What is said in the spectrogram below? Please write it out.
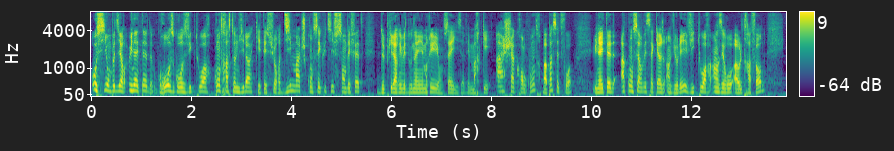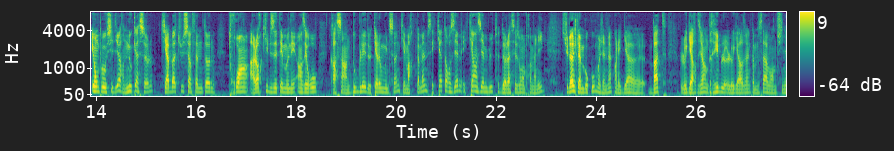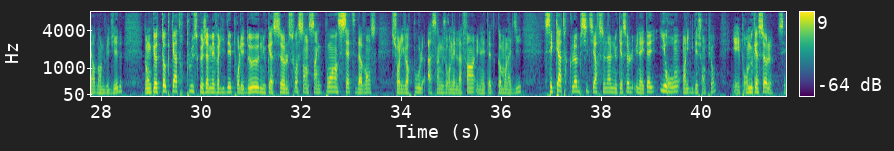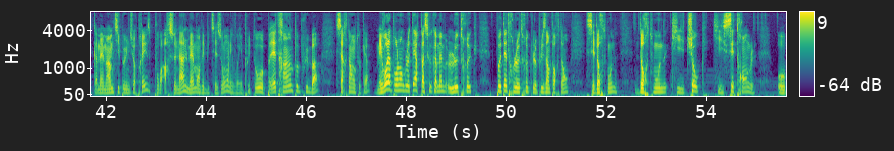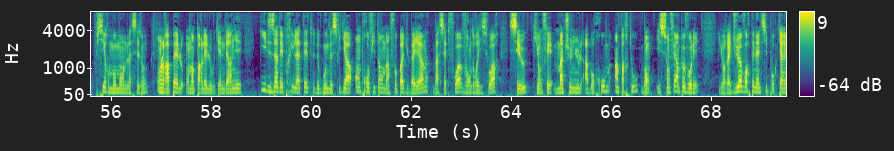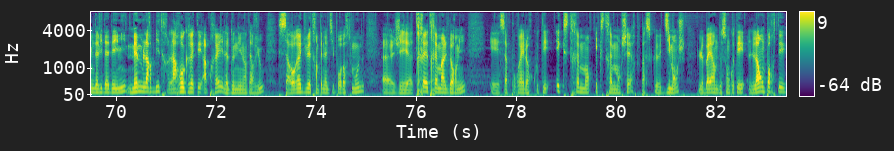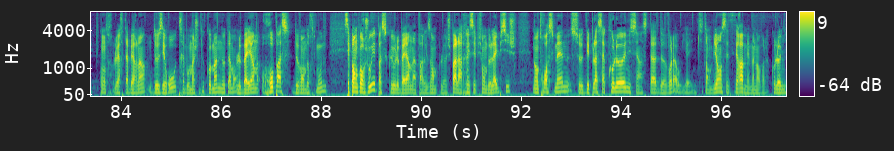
Aussi, on peut dire United, grosse grosse victoire contre Aston Villa qui était sur 10 matchs consécutifs sans défaite depuis l'arrivée d'Unai Emery. On sait, ils avaient marqué à chaque rencontre, bah pas cette fois. United a conservé sa cage inviolée, victoire 1-0 à Old Trafford. Et on peut aussi dire Newcastle qui a battu Southampton 3-1 alors qu'ils étaient menés 1-0 grâce à un doublé de Callum Wilson qui marque quand même ses 14e et 15e buts de la saison en Premier League. Celui-là, je l'aime beaucoup. Moi, j'aime bien quand les gars euh, battent le gardien, dribblent le gardien comme ça avant de finir dans le but vide. Donc, euh, top 4 plus que jamais validé pour les deux. Newcastle 65 points, 7 d'avance sur Liverpool à 5 journées de la fin. United, comme on l'a dit. Ces quatre clubs, City, Arsenal, Newcastle, United, iront en Ligue des Champions. Et pour Newcastle, c'est quand même un petit peu une surprise. Pour Arsenal, même en début de saison, on les voyait plutôt peut-être un peu plus bas, certains en tout cas. Mais voilà pour l'Angleterre, parce que quand même le truc, peut-être le truc le plus important, c'est Dortmund. Dortmund qui choke, qui s'étrangle au pire moment de la saison. On le rappelle, on en parlait le week-end dernier, ils avaient pris la tête de Bundesliga en profitant d'un faux pas du Bayern. Bah cette fois, vendredi soir, c'est eux qui ont fait match nul à Bochum, un partout. Bon, ils se sont fait un peu voler. Il aurait dû avoir penalty pour Karim David Adeyemi. Même l'arbitre l'a regretté après. Il a donné une interview. Ça aurait dû être un penalty pour Dortmund. Euh, j'ai très très mal dormi. Et ça pourrait leur coûter extrêmement, extrêmement cher parce que dimanche, le Bayern de son côté l'a emporté contre le Hertha Berlin 2-0, très beau match de Coman notamment. Le Bayern repasse devant Dortmund. C'est pas encore joué parce que le Bayern a par exemple, pas, la réception de Leipzig dans trois semaines, se déplace à Cologne, c'est un stade voilà où il y a une petite ambiance, etc. Mais maintenant voilà, Cologne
